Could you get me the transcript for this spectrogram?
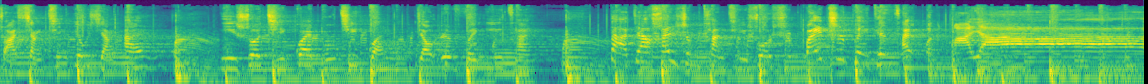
耍，相亲又相爱。你说奇怪不奇怪？叫人费猜。大家唉声叹气，说是白痴配天才。我的妈呀！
